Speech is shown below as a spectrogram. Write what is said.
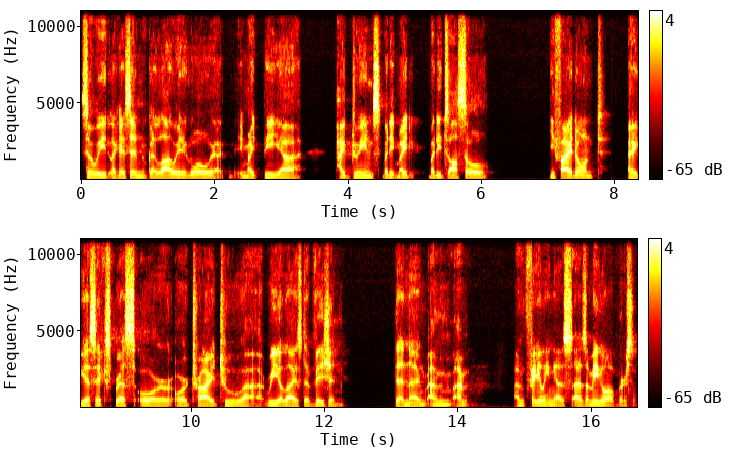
so we, like I said, we've got a long way to go. Uh, it might be uh, pipe dreams, but it might, but it's also, if I don't, I guess, express or or try to uh, realize the vision, then I'm I'm I'm I'm failing as as a Mi'kmaq person.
